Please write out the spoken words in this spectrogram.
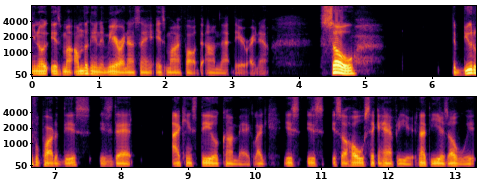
You know, it's my I'm looking in the mirror right now saying it's my fault that I'm not there right now. So the beautiful part of this is that I can still come back. Like it's it's it's a whole second half of the year. It's not the year's over with.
